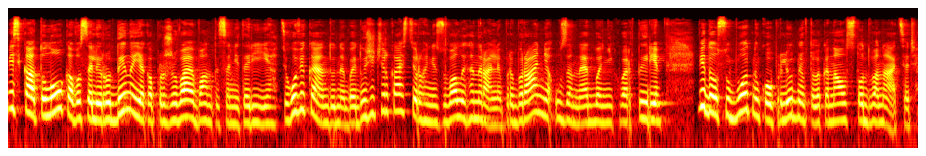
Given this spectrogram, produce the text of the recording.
Міська толока в оселі родини, яка проживає в антисанітарії. Цього вікенду небайдужі черкасці організували генеральне прибирання у занедбаній квартирі. Відео суботнику оприлюднив телеканал 112.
